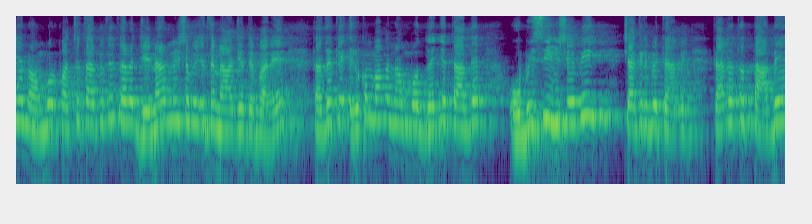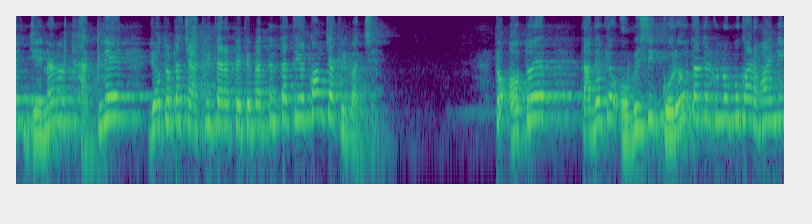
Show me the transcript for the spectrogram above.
যে নম্বর পাচ্ছে তার ভিতরে তারা জেনারেল হিসেবে যাতে না যেতে পারে, তাদেরকে এরকমভাবে নম্বর দেয় যে তাদের ওবিসি হিসেবেই চাকরি পেতে হবে। তাহলে তো তাদের জেনারেল থাকলে যতটা চাকরি তারা পেতে পারতেন তার থেকে কম চাকরি পাচ্ছেন তো অতএব তাদেরকে ওবিসি করেও তাদের কোনো উপকার হয়নি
